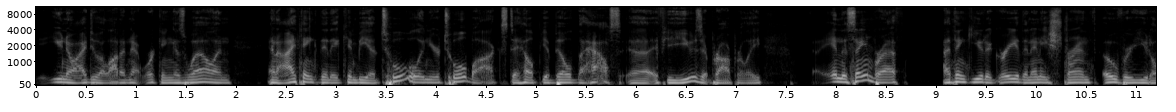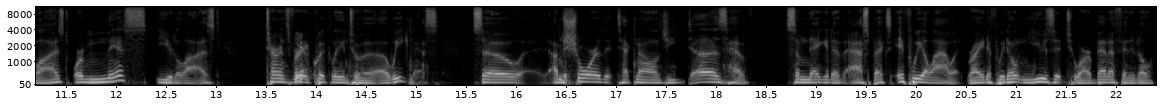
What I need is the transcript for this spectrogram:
you know, I do a lot of networking as well. And and I think that it can be a tool in your toolbox to help you build the house uh, if you use it properly. In the same breath, I think you'd agree that any strength overutilized or misutilized turns very Yeah. quickly into a, a weakness. So I'm sure that technology does have some negative aspects if we allow it, right? If we don't use it to our benefit, it'll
